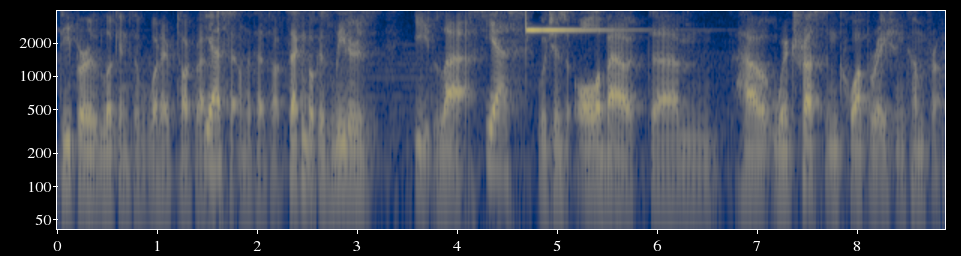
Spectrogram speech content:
deeper look into what I've talked about Yes. on the TED Talk. Second book is Leaders Eat Last. Yes. Which is all about um, how where trust and cooperation come from,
